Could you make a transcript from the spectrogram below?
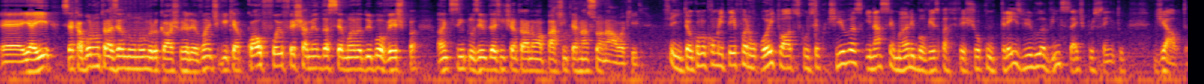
É, e aí, você acabou não trazendo um número que eu acho relevante, que é qual foi o fechamento da semana do Ibovespa, antes inclusive da gente entrar numa parte internacional aqui. Sim, então como eu comentei, foram oito altas consecutivas e na semana Ibovespa fechou com 3,27% de alta.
